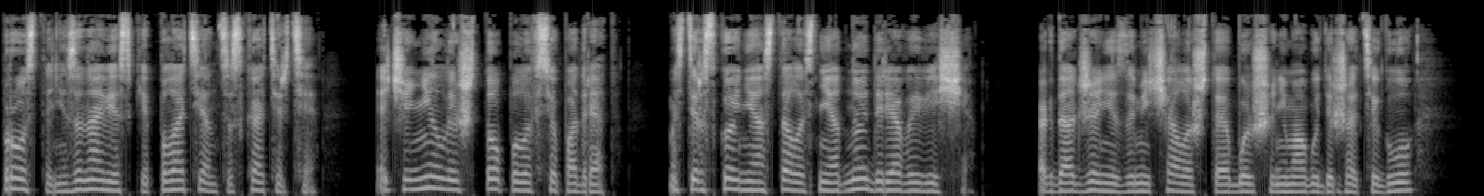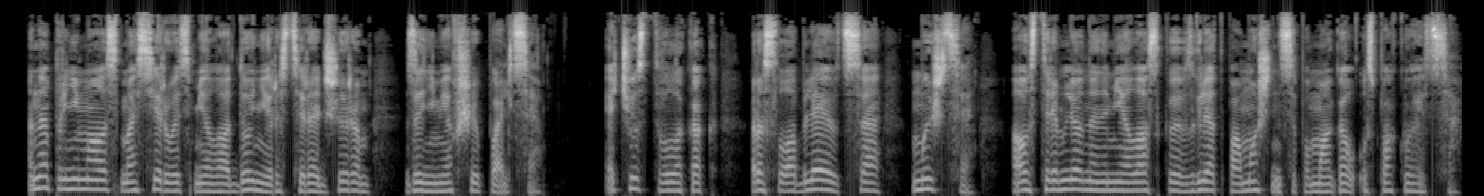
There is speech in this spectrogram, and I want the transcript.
простыни, занавески, полотенца, скатерти. Я чинила и штопала все подряд. В мастерской не осталось ни одной дырявой вещи. Когда Дженни замечала, что я больше не могу держать иглу, она принималась массировать мне ладони и растирать жиром занемевшие пальцы. Я чувствовала, как расслабляются мышцы, а устремленный на меня ласковый взгляд помощницы помогал успокоиться.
